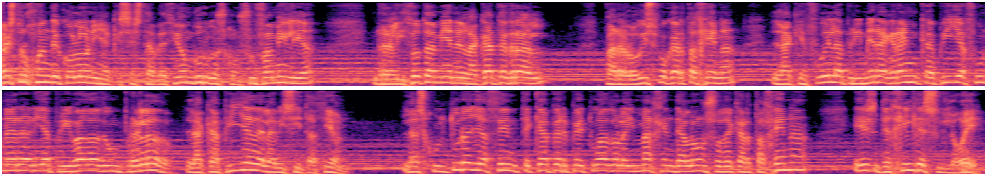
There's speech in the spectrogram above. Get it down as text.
Maestro Juan de Colonia, que se estableció en Burgos con su familia, realizó también en la catedral, para el obispo Cartagena, la que fue la primera gran capilla funeraria privada de un prelado, la capilla de la Visitación. La escultura yacente que ha perpetuado la imagen de Alonso de Cartagena es de Gil de Siloé.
